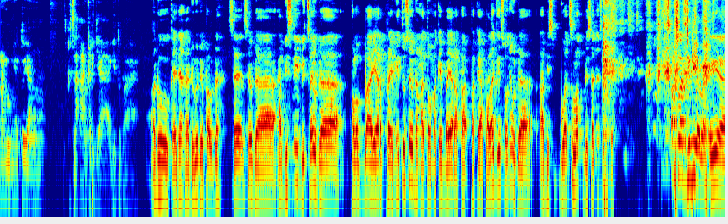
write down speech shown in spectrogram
nanggungnya itu yang kecelakaan kerja gitu Pak. Aduh, kayaknya nggak dulu deh pak. Udah, saya saya udah habis nih duit saya udah kalau bayar premi itu saya udah nggak tahu pakai bayar apa pakai apa lagi. Soalnya udah habis buat slot biasanya saya. tuh. Oh slot judi ya Pak? iya.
